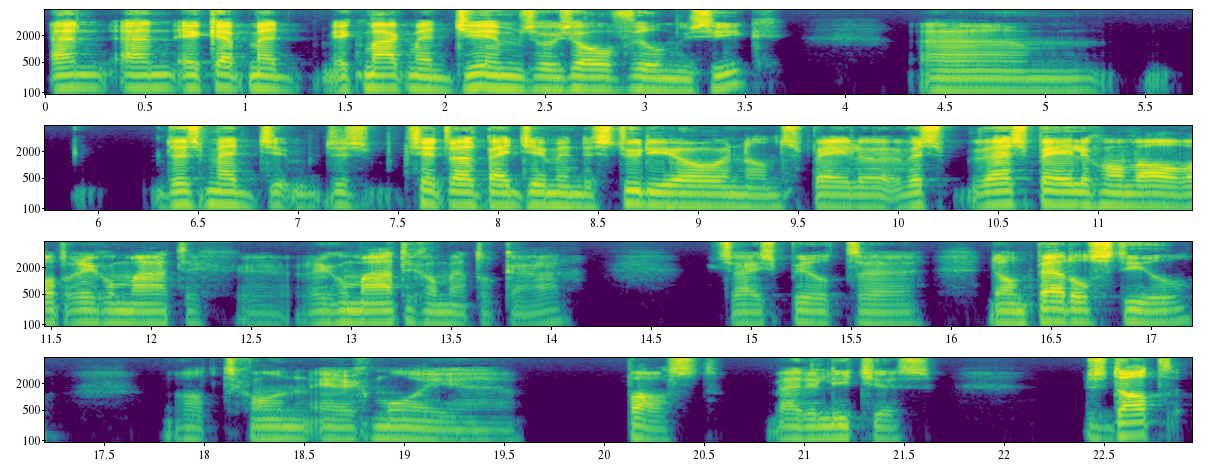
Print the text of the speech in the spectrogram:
en, en ik, heb met, ik maak met Jim sowieso veel muziek. Um, dus, met, dus ik zit wel eens bij Jim in de studio en dan spelen we. Wij spelen gewoon wel wat regelmatig, uh, regelmatiger met elkaar. Zij speelt uh, dan pedal steel, wat gewoon erg mooi uh, past bij de liedjes. Dus dat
